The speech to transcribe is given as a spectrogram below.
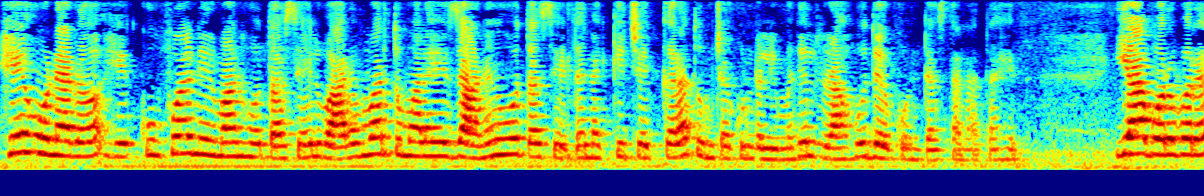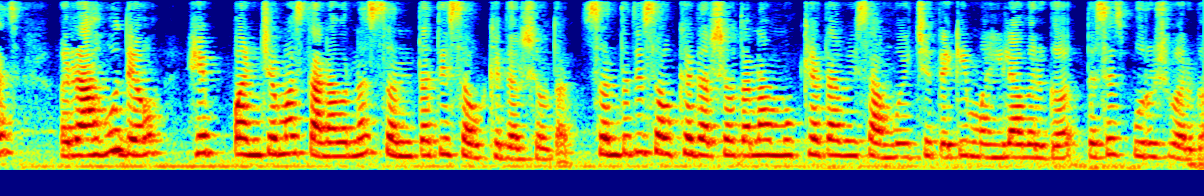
हे होणारं हे कुफळ निर्माण होत असेल वारंवार तुम्हाला हे जाणीव होत असेल तर नक्की चेक करा तुमच्या कुंडलीमधील राहुदेव कोणत्या स्थानात आहेत. याबरोबरच राहुदेव हे पंचम स्थानावरनं संतती सौख्य दर्शवतात. संतती सौख्य दर्शवताना मुख्यतः मी सांगू इच्छिते की महिला वर्ग तसेच पुरुष वर्ग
